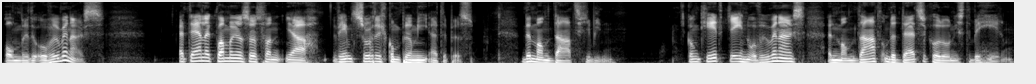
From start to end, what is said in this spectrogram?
onder de overwinnaars. Uiteindelijk kwam er een soort van, ja, vreemdsoortig compromis uit de bus. De mandaatgebieden. Concreet kregen de overwinnaars een mandaat om de Duitse kolonies te beheren.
